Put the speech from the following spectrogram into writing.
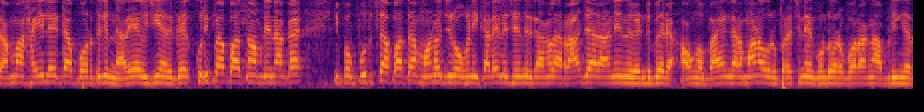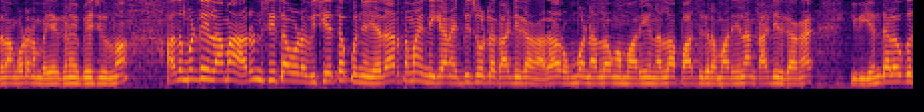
செம ஹைலைட்டாக போகிறதுக்கு நிறைய விஷயம் இருக்குது குறிப்பாக பார்த்தோம் அப்படின்னாக்கா இப்போ புதுசாக பார்த்தா மனோஜ் ரோஹினி கடையில் சேர்ந்துருக்காங்களா? ராஜா ராணின்னு ரெண்டு பேர். அவங்க பயங்கரமான ஒரு பிரச்சனையை கொண்டு வர போகிறாங்க அப்படிங்கிறதெல்லாம் கூட நம்ம ஏற்கனவே பேசியிருந்தோம். அது மட்டும் இல்லாமல் அருண் சீதாவோட விஷயத்தை கொஞ்சம் யதார்த்தமாக இன்றைக்கான எபிசோடில் காட்டியிருக்காங்க. அதாவது ரொம்ப நல்லவங்க மாதிரியும் நல்லா பார்த்துக்கிற மாதிரியெல்லாம் காட்டியிருக்காங்க. இது எந்த அளவுக்கு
